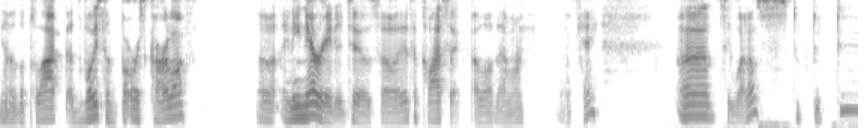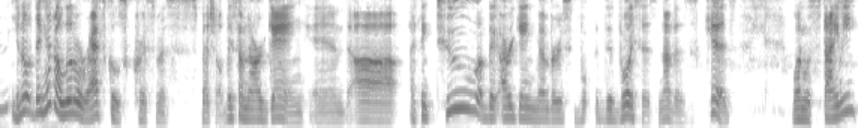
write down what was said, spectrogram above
you know the plot, the voice of Boris Karloff, uh, and he narrated too. So it's a classic. I love that one. Okay. Uh, let's see what else. Do, do, do. You know, they had a Little Rascals Christmas special based on our gang, and uh, I think two of the our gang members vo- did voices, not as kids. One was Stymie,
